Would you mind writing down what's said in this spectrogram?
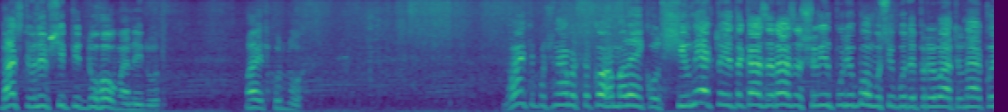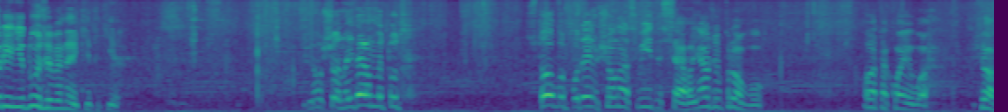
Бачите, вони всі під дугою в мене йдуть. Мають хурду. Давайте почнемо з такого маленького. Щівник то є така зараза, що він по-любому всі буде приривати. У неї коріння дуже великі такі. Ну що, знайдемо ми тут стовбур, подивимось, що в нас вийде з цього. Я вже пробував. Отакої во. Все.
